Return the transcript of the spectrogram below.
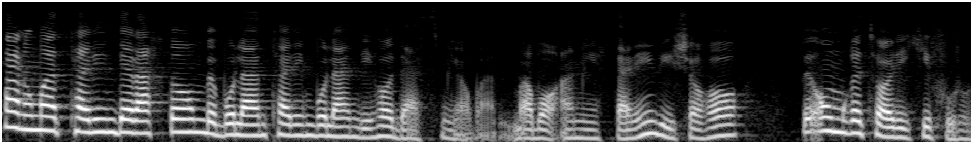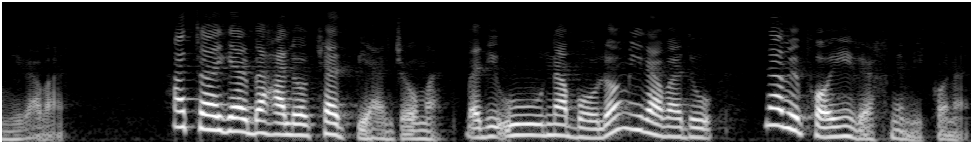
تنومدترین درختان به بلندترین بلندی ها دست میابند و با عمیقترین ریشه ها به عمق تاریکی فرو می روند. حتی اگر به هلاکت بیانجامد ولی او نه بالا می رود و نه به پایین رخ نمی کند.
